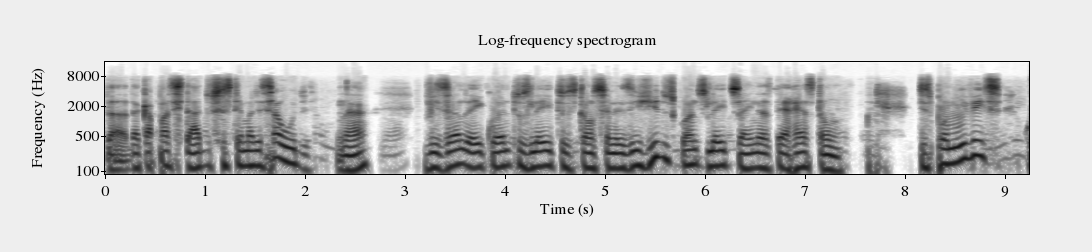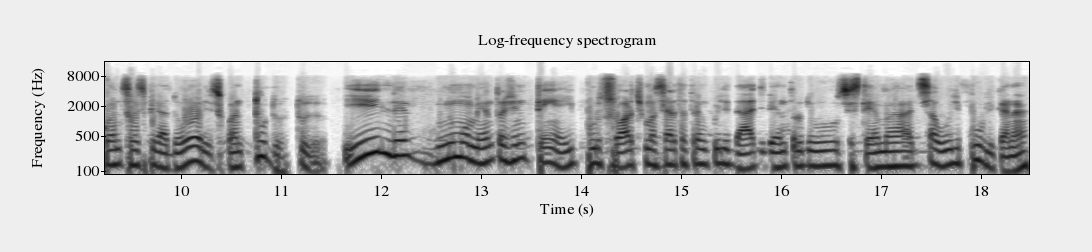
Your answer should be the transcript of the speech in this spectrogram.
da, da capacidade do sistema de saúde, né? visando aí quantos leitos estão sendo exigidos, quantos leitos ainda restam disponíveis, quantos respiradores, quanto tudo, tudo. E no momento a gente tem aí, por sorte, uma certa tranquilidade dentro do sistema de saúde pública, né?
